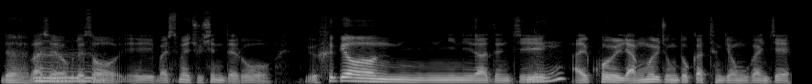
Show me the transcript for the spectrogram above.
네, 맞아요. 음. 그래서 이 말씀해 주신 대로 그 흡연이라든지 네. 알코올 약물 중독 같은 경우가 이제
